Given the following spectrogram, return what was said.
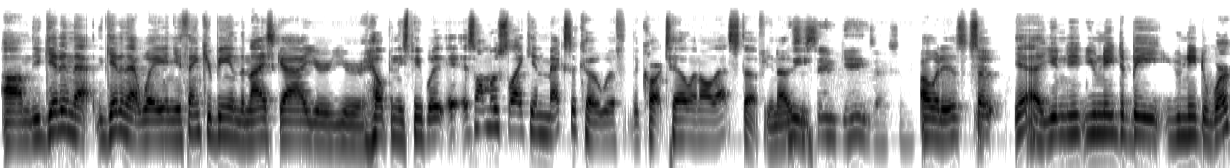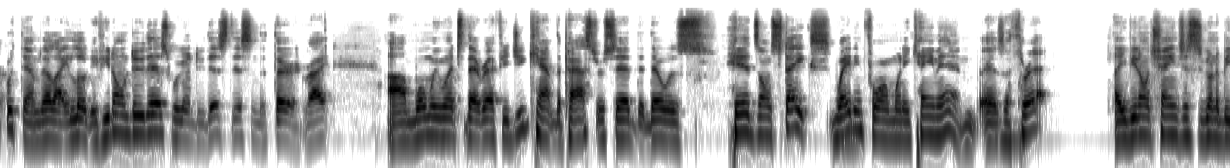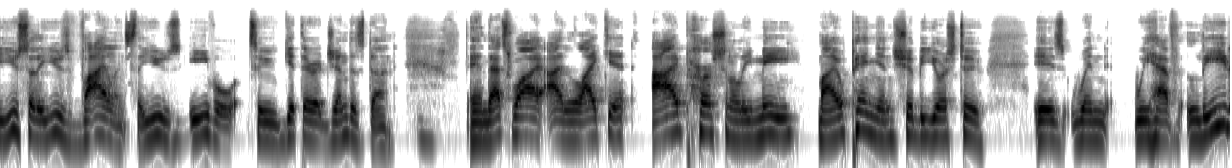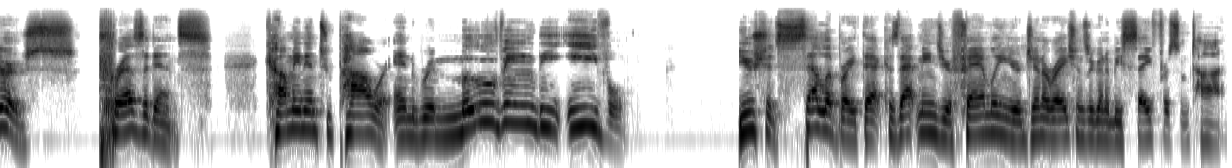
um, you get in that get in that way and you think you're being the nice guy you're you're helping these people. It, it's almost like in mexico with the cartel and all that stuff you know It's You- the same gangs actually. oh it is? So yeah you need you need to be you need to work with them. They're like look if you don't do this we're going to do this this and the third right? Um, when we went to that refugee camp the pastor said that there was heads on stakes waiting for him when he came in as a threat like if you don't change this is going to be you. So they use violence. They use mm-hmm. evil to get their agendas done. Mm-hmm. And that's why i like it. I personally me my opinion should be yours too is when we have leaders presidents coming into power and removing the evil you should celebrate that because that means your family and your generations are going to be safe for some time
